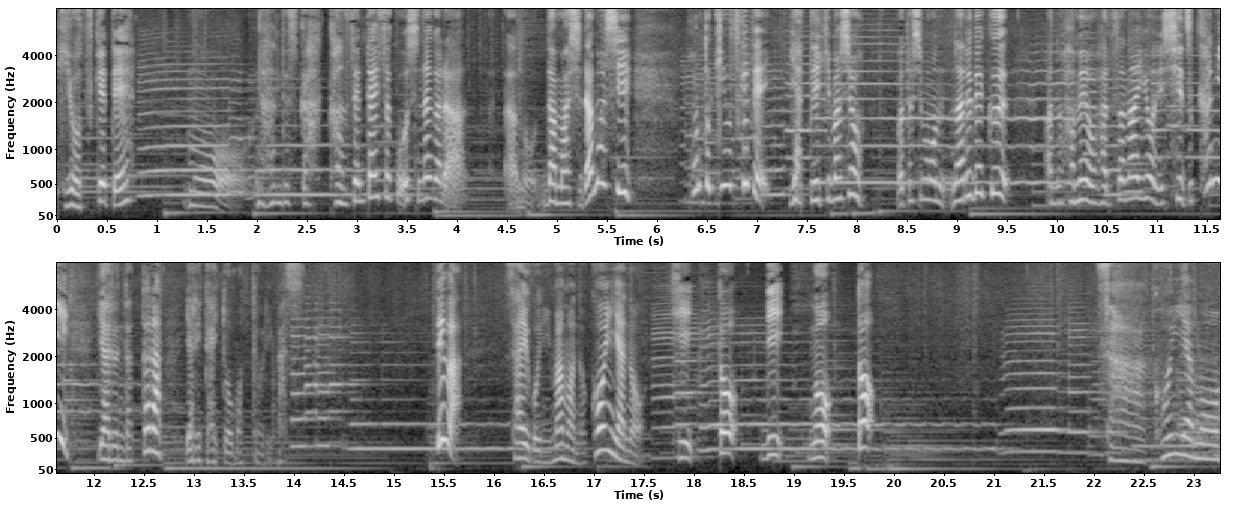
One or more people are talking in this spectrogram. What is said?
気をつけてもう何ですか感染対策をしながらあのだましだまし本当気をつけてやっていきましょう。私もなるべくあの羽目を外さないように静かにやるんだったらやりたいと思っております。では最後にママの今夜のひとりごと。さあ今夜も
